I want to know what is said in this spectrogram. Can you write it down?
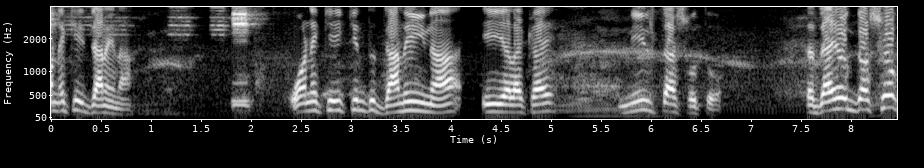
অনেকেই জানে না। অনেকেই কিন্তু জানেই না এই এলাকায় নীল চাষ হতো। তা যাই হোক দর্শক,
